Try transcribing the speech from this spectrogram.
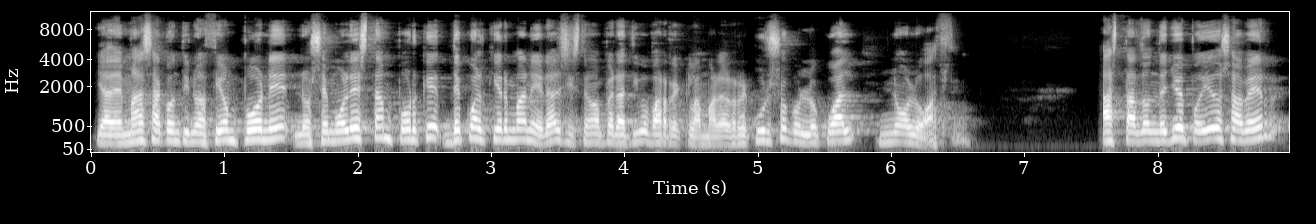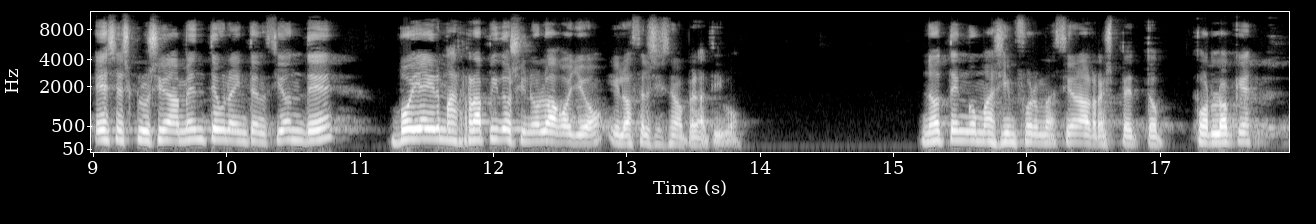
Y además a continuación pone no se molestan porque de cualquier manera el sistema operativo va a reclamar el recurso, con lo cual no lo hacen. Hasta donde yo he podido saber es exclusivamente una intención de voy a ir más rápido si no lo hago yo y lo hace el sistema operativo. No tengo más información al respecto, por lo que...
